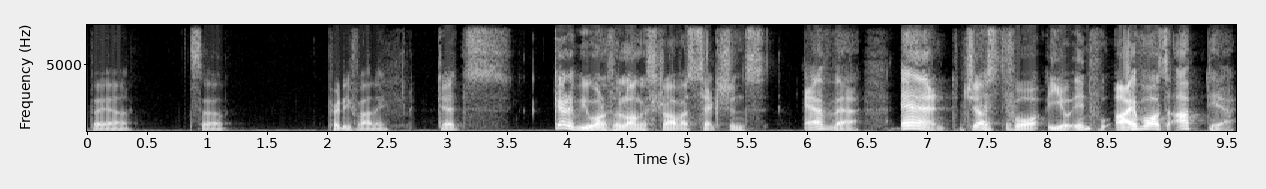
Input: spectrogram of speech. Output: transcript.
But yeah, so pretty funny. That's gotta be one of the longest Strava sections ever. And just for your info, I was up there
